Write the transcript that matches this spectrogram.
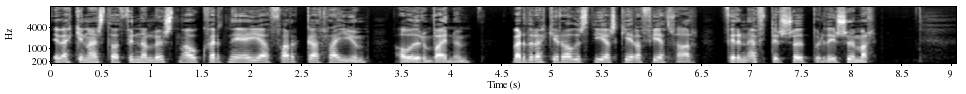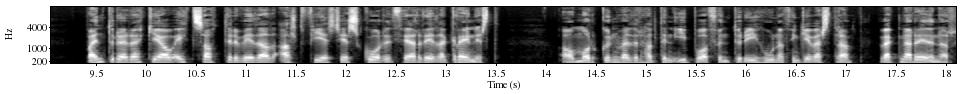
Ef ekki næst að finna lausn á hvernig eigi að farga hræjum á öðrum bænum verður ekki ráðist í að skera fél þar fyrir en eftir söðburði í sumar. Bændur er ekki á eitt sáttir við að allt fél sé skorið þegar riða greinist. Á morgun verður haldinn íbúafundur í Húnaþingi vestra vegna reyðunar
